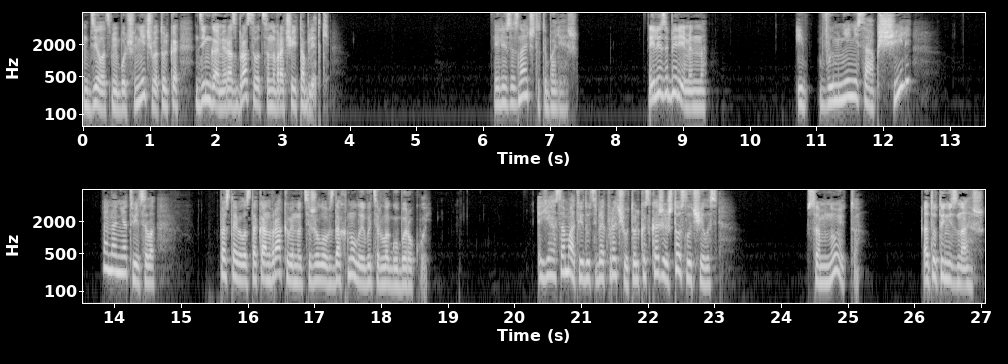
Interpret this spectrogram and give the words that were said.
«Делать мне больше нечего, только деньгами разбрасываться на врачей и таблетки». «Элиза знает, что ты болеешь?» «Элиза беременна». «И вы мне не сообщили?» Она не ответила. Поставила стакан в раковину, тяжело вздохнула и вытерла губы рукой. «Я сама отведу тебя к врачу, только скажи, что случилось?» «Со мной-то? А то ты не знаешь».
